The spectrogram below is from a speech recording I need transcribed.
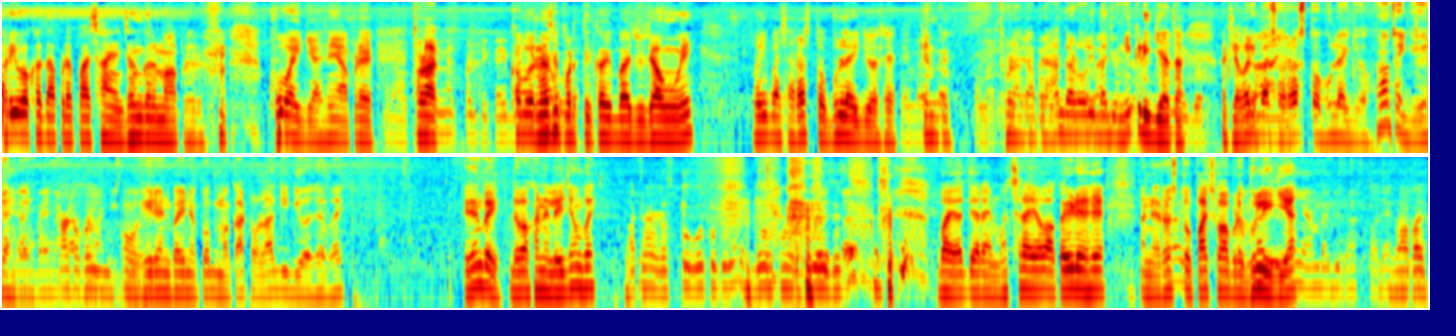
ફરી વખત આપણે પાછા અહીંયા જંગલમાં આપણે ખોવાઈ ગયા છે. આપણે થોડાક ખબર નથી પડતી કઈ બાજુ જવું હોય. વળી પાછા રસ્તો ભૂલાઈ ગયો છે. કેમ કે થોડાક આપણે આગળ ઓલી બાજુ નીકળી ગયા હતા. એટલે વળી પાછો રસ્તો ભૂલાઈ ગયો. શું થઈ ગયું હિરેનભાઈ. ઓ હિરેનભાઈને પગમાં કાંટો લાગી ગયો છે ભાઈ. હિરેનભાઈ દવાખાને લઈ જાઉં ભાઈ. ભાઈ અત્યારે અહીં મચ્છરા એવા કઈડે છે અને રસ્તો પાછો આપણે ભૂલી ગયા. ના ભાઈ.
